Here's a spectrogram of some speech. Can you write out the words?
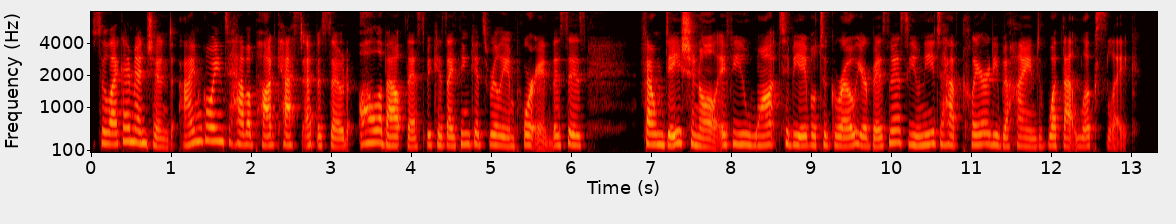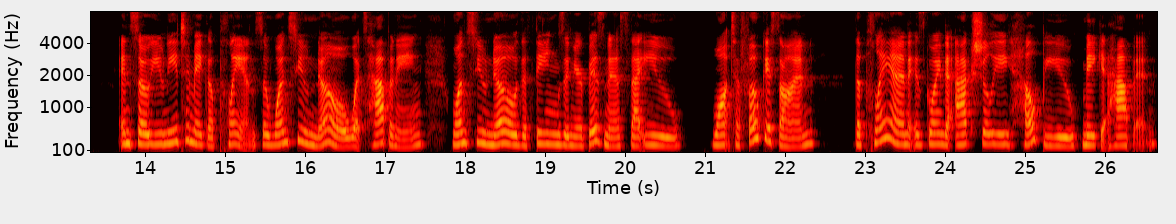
So, like I mentioned, I'm going to have a podcast episode all about this because I think it's really important. This is foundational. If you want to be able to grow your business, you need to have clarity behind what that looks like. And so you need to make a plan. So once you know what's happening, once you know the things in your business that you want to focus on, the plan is going to actually help you make it happen.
